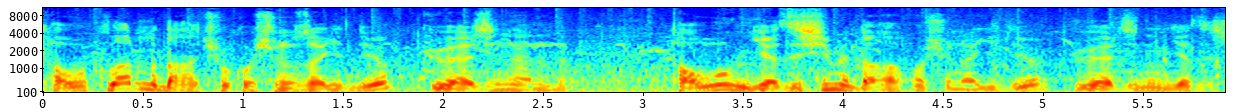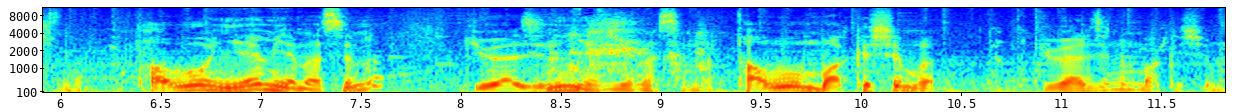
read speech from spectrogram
Tavuklar mı daha çok hoşunuza gidiyor, güvercinler mi? Tavuğun gezişi mi daha hoşuna gidiyor, güvercinin gezişi mi? Tavuğun yem yemesi mi, güvercinin yem yemesi mi? Tavuğun bakışı mı, güvercinin bakışı mı?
